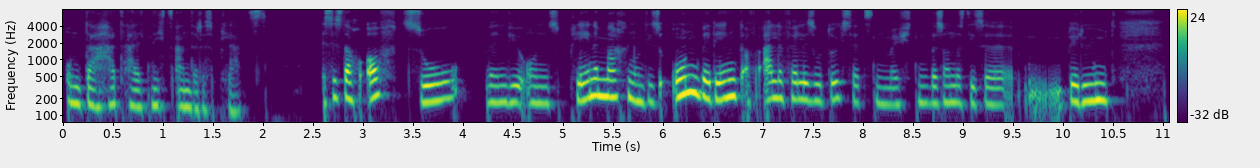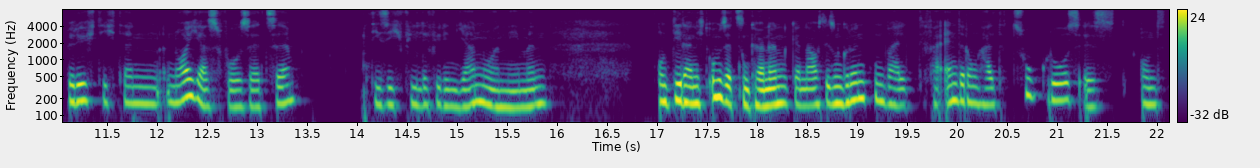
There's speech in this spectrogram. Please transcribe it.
und da hat halt nichts anderes Platz. Es ist auch oft so, wenn wir uns Pläne machen und diese unbedingt auf alle Fälle so durchsetzen möchten, besonders diese berühmt berüchtigten Neujahrsvorsätze, die sich viele für den Januar nehmen und die dann nicht umsetzen können, genau aus diesen Gründen, weil die Veränderung halt zu groß ist und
